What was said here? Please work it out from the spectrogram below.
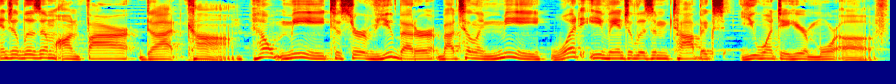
evangelismonfire.com. Help me to serve you better by telling me what evangelism topics you want to hear more of.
